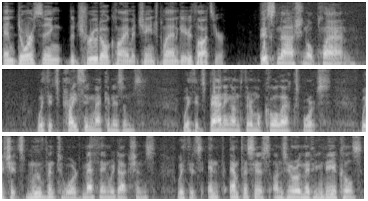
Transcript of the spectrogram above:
endorsing the Trudeau climate change plan. Get your thoughts here. This national plan, with its pricing mechanisms, with its banning on thermal coal exports, with its movement towards methane reductions, with its em- emphasis on zero emitting vehicles,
